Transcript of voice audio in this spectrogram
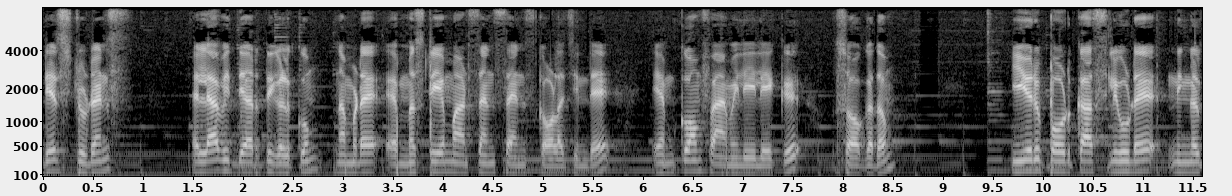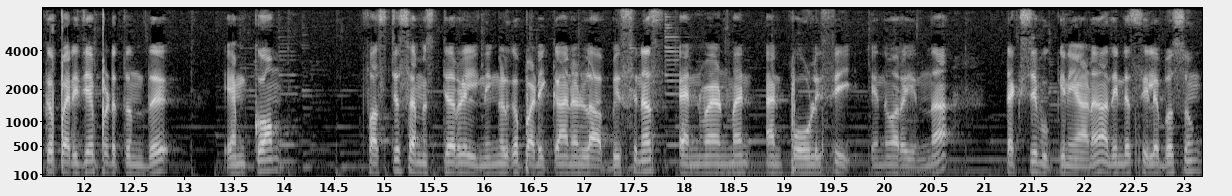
ഡിയർ സ്റ്റുഡൻസ് എല്ലാ വിദ്യാർത്ഥികൾക്കും നമ്മുടെ M S T M arts and science കോളേജിന്റെ എം കോം ഫാമിലിയിലേക്ക് സ്വാഗതം. ഈ ഒരു പോഡ്കാസ്റ്റിലൂടെ നിങ്ങൾക്ക് പരിചയപ്പെടുത്തുന്നത് എം കോം ഫസ്റ്റ് സെമിസ്റ്ററിൽ നിങ്ങൾക്ക് പഠിക്കാനുള്ള ബിസിനസ് എൻവയോൺമെന്റ് ആൻഡ് പോളിസി എന്ന് പറയുന്ന ടെക്സ്റ്റ് ബുക്കിനെയാണ് അതിന്റെ സിലബസും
